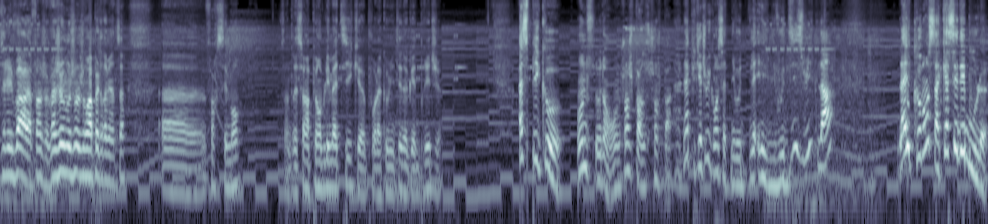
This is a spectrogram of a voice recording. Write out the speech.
Vous allez le voir à la fin, je, je, me rappelle bien de ça. Euh, forcément. C'est un dresseur un peu emblématique pour la communauté Nugget Bridge. Aspico, on non, on ne change pas, on ne change pas. Là, Pikachu, il commence à être niveau, il est niveau 18, là. Là, il commence à casser des boules.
